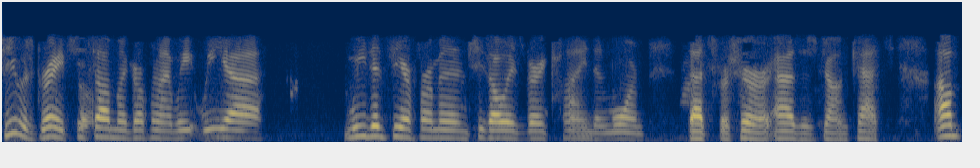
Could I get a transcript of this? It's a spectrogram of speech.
She was great. She so. saw my girlfriend and I. We we uh we did see her for a minute, and she's always very kind and warm. That's for sure. As is John Katz. Um,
